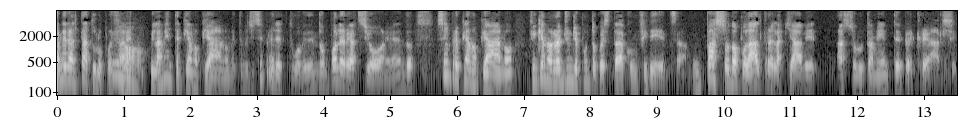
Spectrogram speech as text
Quando in realtà tu lo puoi No. fare tranquillamente piano piano, mettendoci sempre del tuo, vedendo un po' le reazioni, vedendo sempre piano piano, finché non raggiungi appunto questa confidenza. Un passo dopo l'altro è la chiave assolutamente per crearsi.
